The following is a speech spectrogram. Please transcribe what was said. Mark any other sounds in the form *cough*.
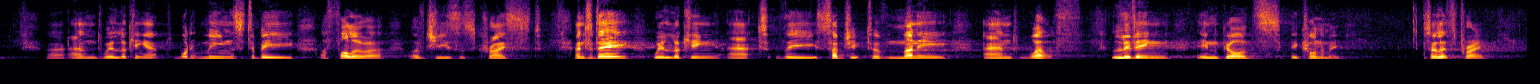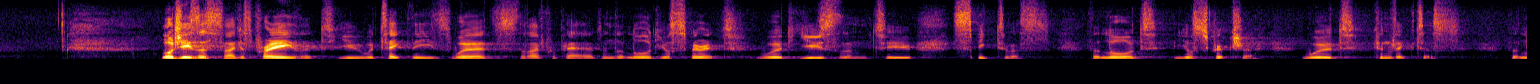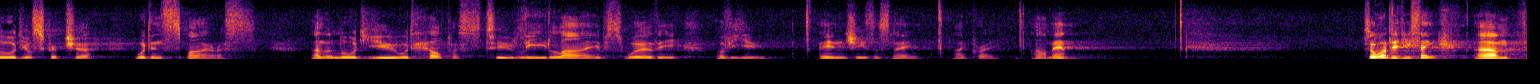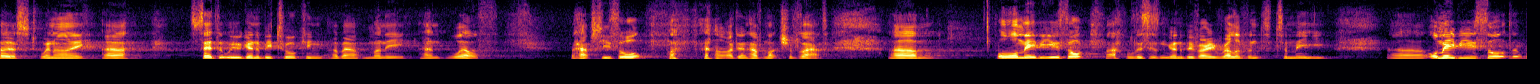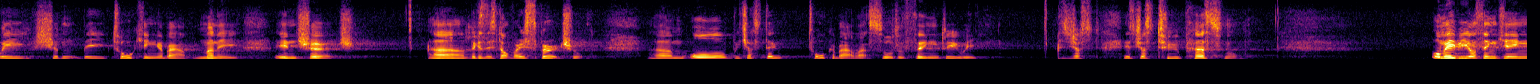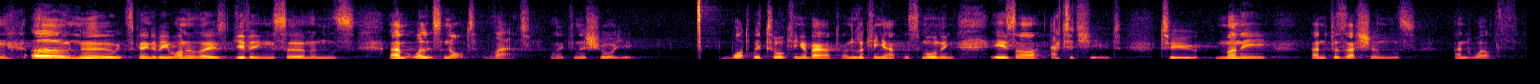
uh, and we're looking at what it means to be a follower of Jesus Christ. And today we're looking at the subject of money and wealth, living in God's economy. So let's pray. Lord Jesus, I just pray that you would take these words that I've prepared and that, Lord, your Spirit would use them to speak to us. That, Lord, your scripture would convict us. That, Lord, your scripture would inspire us. And that, Lord, you would help us to lead lives worthy of you. In Jesus' name, I pray. Amen. So, what did you think um, first when I uh, said that we were going to be talking about money and wealth? Perhaps you thought, well, *laughs* I don't have much of that. Um, or maybe you thought, well, this isn't going to be very relevant to me. Uh, or maybe you thought that we shouldn't be talking about money in church uh, because it's not very spiritual. Um, or we just don't talk about that sort of thing, do we? It's just, it's just too personal. Or maybe you're thinking, oh no, it's going to be one of those giving sermons. Um, well, it's not that, I can assure you. What we're talking about and looking at this morning is our attitude to money and possessions and wealth.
